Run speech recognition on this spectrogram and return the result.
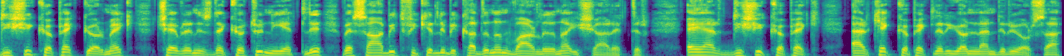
dişi köpek görmek, çevrenizde kötü niyetli ve sabit fikirli bir kadının varlığına işarettir. Eğer dişi köpek, erkek köpekleri yönlendiriyorsa,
